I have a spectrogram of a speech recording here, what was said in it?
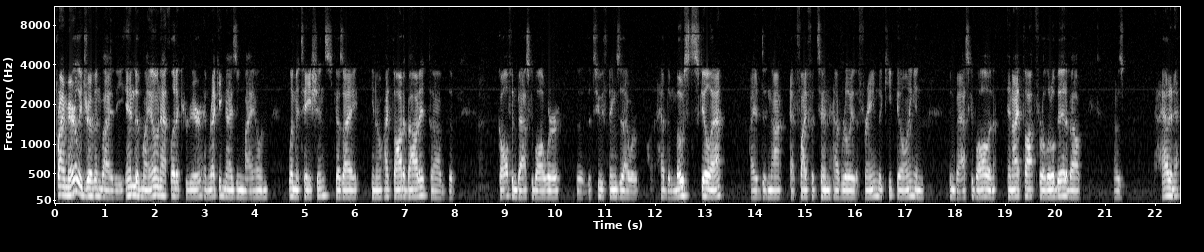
primarily driven by the end of my own athletic career and recognizing my own limitations because I, you know, I thought about it. Uh, the golf and basketball were the, the two things that I were had the most skill at. I did not at five foot ten have really the frame to keep going in in basketball, and and I thought for a little bit about I was had an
